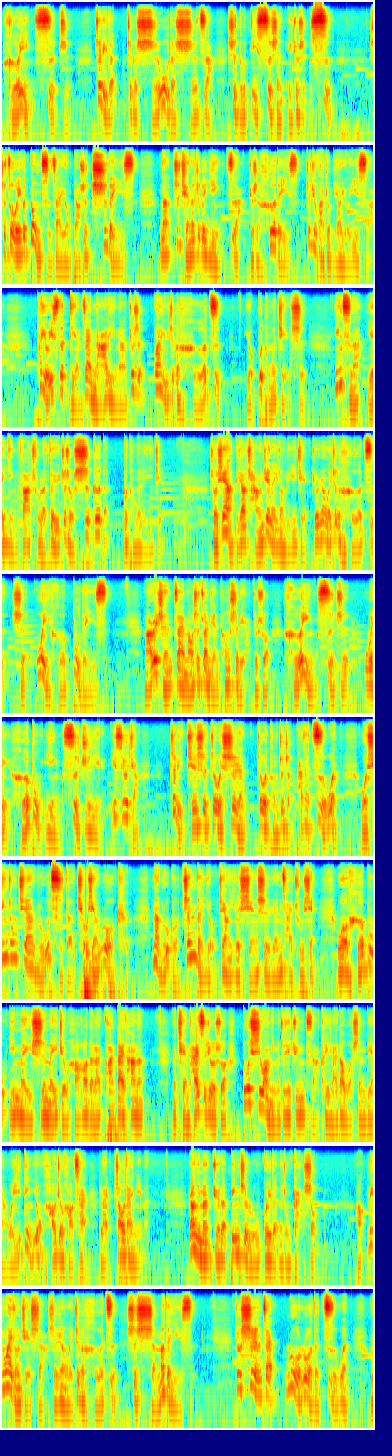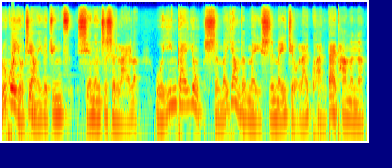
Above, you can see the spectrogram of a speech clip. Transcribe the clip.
合影四之，这里的这个食物的食字啊，是读第四声，也就是四，是作为一个动词在用，表示吃的意思。那之前的这个“饮”字啊，就是喝的意思。这句话就比较有意思了。它有意思的点在哪里呢？就是关于这个“和”字有不同的解释，因此呢，也引发出了对于这首诗歌的不同的理解。首先啊，比较常见的一种理解就认为这个“和”字是“为何不”的意思。马瑞辰在《毛氏传简通释》里啊就说：“何饮四之？为何不饮四之也？”意思就讲。这里其实是这位诗人、这位统治者，他在自问：我心中既然如此的求贤若渴，那如果真的有这样一个贤士人才出现，我何不以美食美酒好好的来款待他呢？那潜台词就是说，多希望你们这些君子啊，可以来到我身边，我一定用好酒好菜来招待你们，让你们觉得宾至如归的那种感受。好，另外一种解释啊，是认为这个“和”字是什么的意思？就诗人在弱弱的自问：如果有这样一个君子、贤能之士来了，我应该用什么样的美食美酒来款待他们呢？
